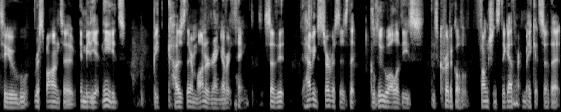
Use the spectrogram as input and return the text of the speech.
to respond to immediate needs because they're monitoring everything. So that having services that glue all of these these critical functions together and make it so that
